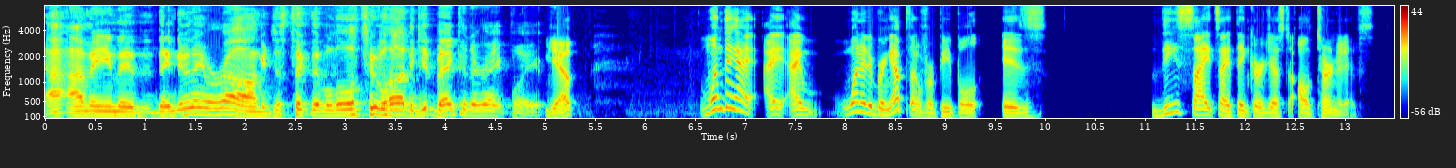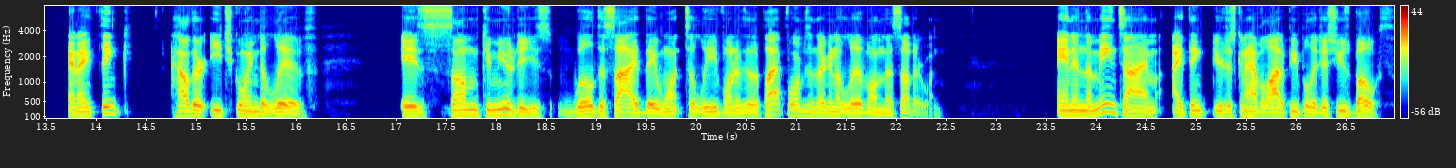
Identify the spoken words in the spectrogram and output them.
I, I mean, they, they knew they were wrong. It just took them a little too long to get back to the right point. Yep. One thing I, I, I wanted to bring up though for people is these sites I think are just alternatives. And I think how they're each going to live is some communities will decide they want to leave one of the other platforms and they're going to live on this other one. And in the meantime, I think you're just going to have a lot of people that just use both.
